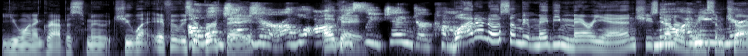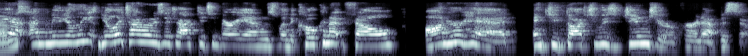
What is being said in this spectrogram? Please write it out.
You want to grab a smooch? You want if it was your birthday. oh, well, birthday? Ginger. Uh, Well, obviously Ginger. Come on. Well. I don't know. Some maybe Mary Ann. She's no, got her I mean, winsome Mary Ann, charms. I mean, the only the only time I was attracted to Mary Ann was when the coconut fell on her head and she thought she was Ginger for an episode.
